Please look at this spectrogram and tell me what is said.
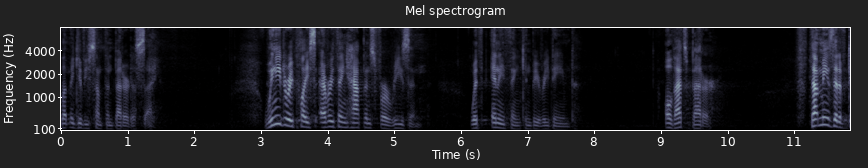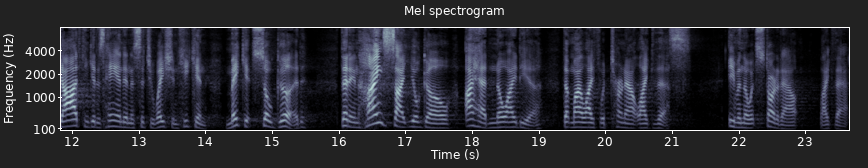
Let me give you something better to say. We need to replace everything happens for a reason with anything can be redeemed. Oh, that's better. That means that if God can get his hand in a situation, he can make it so good that in hindsight you'll go, I had no idea that my life would turn out like this, even though it started out like that.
